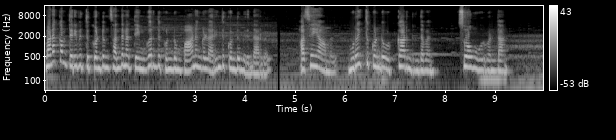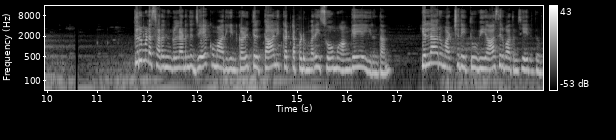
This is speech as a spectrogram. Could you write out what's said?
வணக்கம் தெரிவித்துக் கொண்டும் சந்தனத்தை முகர்ந்து கொண்டும் பானங்கள் அறிந்து கொண்டும் இருந்தார்கள். அசையாமல் முறைத்துக் கொண்டு உட்கார்ந்திருந்தவன் சோமு ஒருவன்தான் திருமண சடங்குகள் நடந்து ஜெயக்குமாரியின் கழுத்தில் தாலி கட்டப்படும் வரை சோமு அங்கேயே இருந்தான். எல்லாரும் அச்சதை தூவி ஆசிர்வாதம் செய்ததும்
